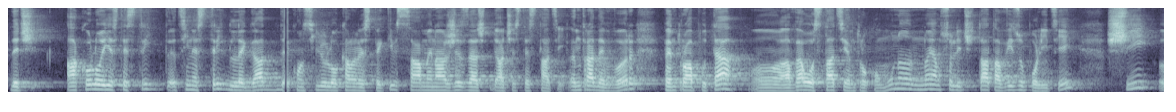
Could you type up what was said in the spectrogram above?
deci acolo este strict, ține strict legat de Consiliul Local respectiv să amenajeze aceste stații. Într-adevăr, pentru a putea uh, avea o stație într-o comună, noi am solicitat avizul poliției și uh,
